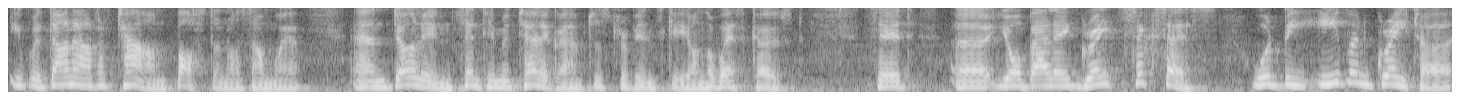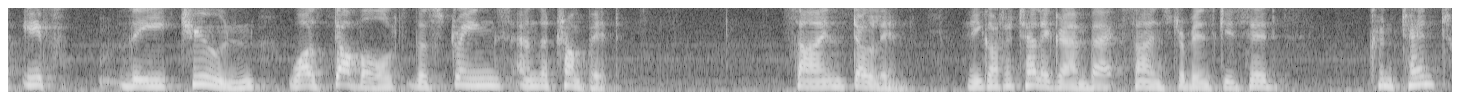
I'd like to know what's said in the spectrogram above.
it was done out of town, Boston or somewhere. And Dolin sent him a telegram to Stravinsky on the West Coast. Said, uh, Your ballet, great success, would be even greater if the tune was doubled the strings and the trumpet. Signed Dolin. He got a telegram back, signed Stravinsky, said, content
